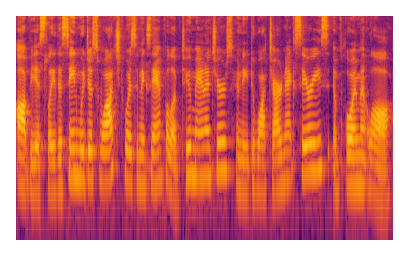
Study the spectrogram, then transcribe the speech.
Obviously, the scene we just watched was an example of two managers who need to watch our next series, Employment Law.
